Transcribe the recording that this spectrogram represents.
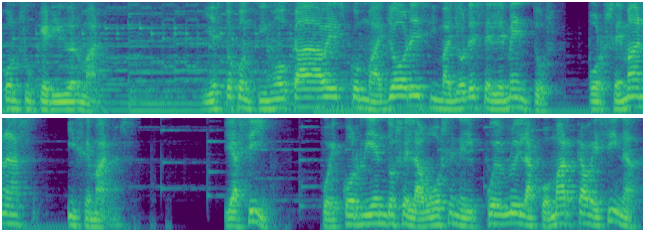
con su querido hermano. Y esto continuó cada vez con mayores y mayores elementos por semanas y semanas. Y así fue corriéndose la voz en el pueblo y la comarca vecina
